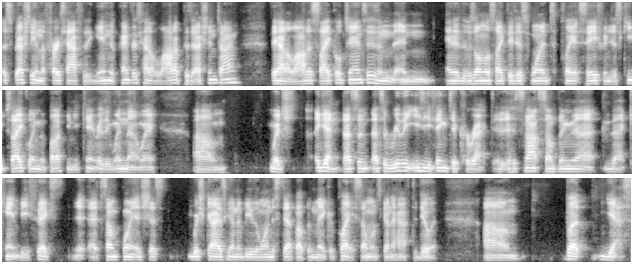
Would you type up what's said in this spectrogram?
especially in the first half of the game, the Panthers had a lot of possession time. They had a lot of cycle chances, and and and it was almost like they just wanted to play it safe and just keep cycling the puck, and you can't really win that way. Um, which again, that's a that's a really easy thing to correct. It's not something that that can't be fixed. At some point, it's just which guy's going to be the one to step up and make a play. Someone's going to have to do it. Um, but yes,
